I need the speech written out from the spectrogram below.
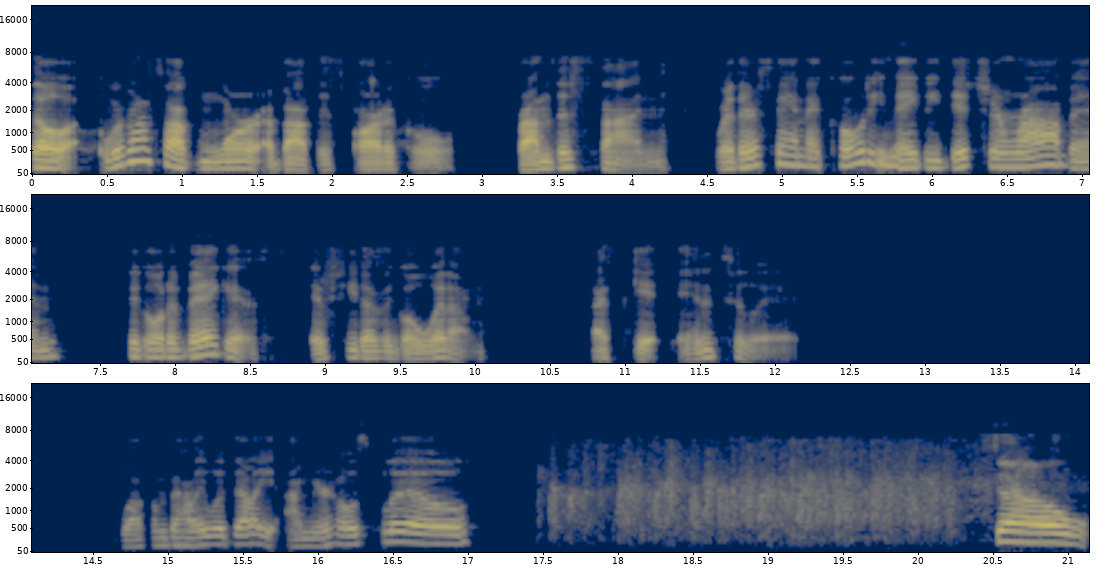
So we're to talk more about this article from the Sun, where they're saying that Kody may be ditching Robyn to go to Vegas if she doesn't go with him. Let's get into it. Welcome to Hollywood Deli. I'm your host, Bleu. So,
